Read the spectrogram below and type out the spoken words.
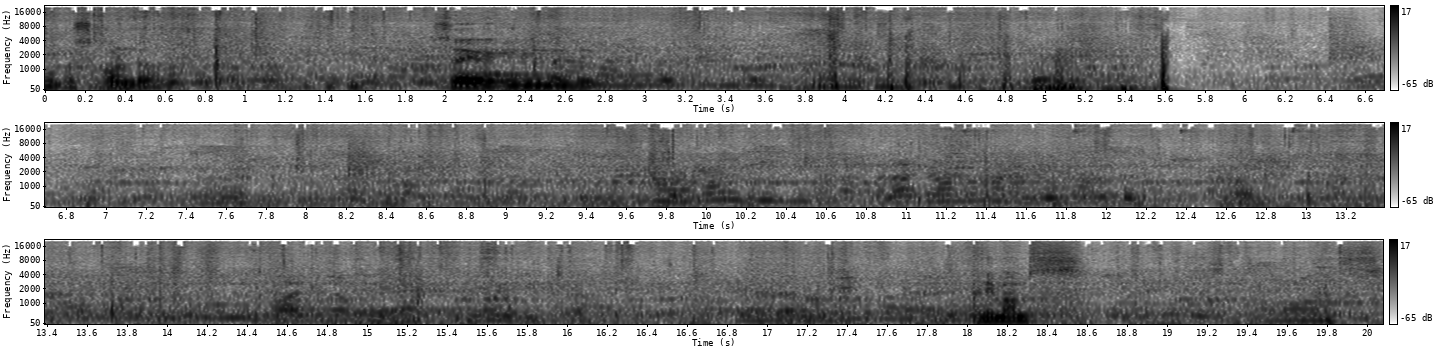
ಮುಗಿಸ್ಕೊಂಡು. ಸೊ ಇವಾಗ ಹಿಂಗ್ ಬಂದಿದ್ದು. Animams. Animams.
